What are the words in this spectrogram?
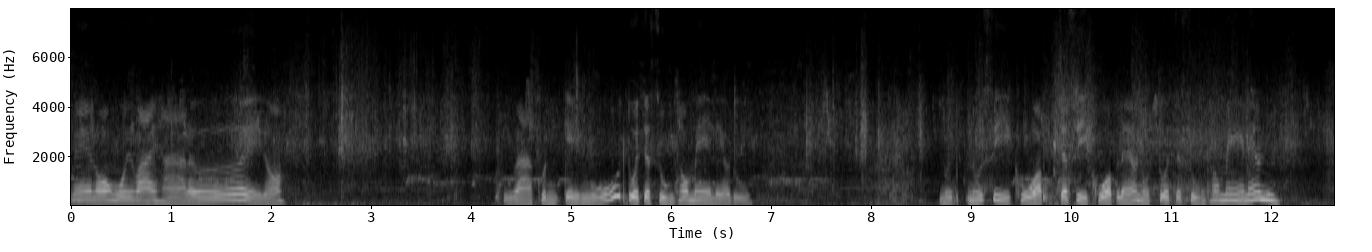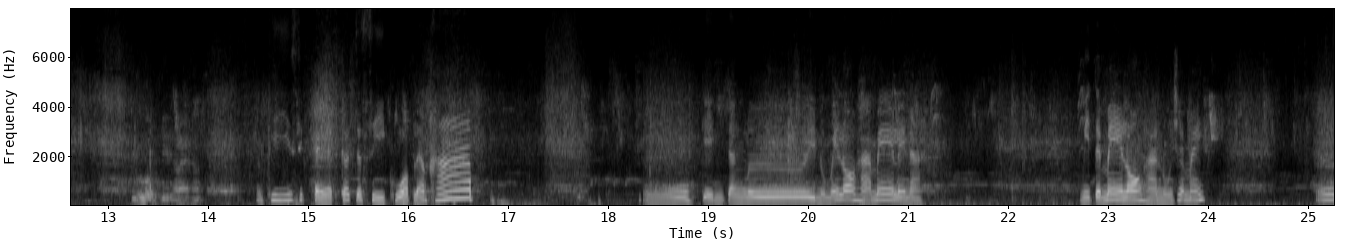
แม่ร้องโวยวายหาเลยเนาะพี่วาคนเก่งอู้ตัวจะสูงเท่าแม่แล้วดูหนูหนูสี่ขวบจะสี่ขวบแล้วหนูตัวจะสูงเท่าแม่แล้วนี่ ที่คนที่เท่าไหร่ฮะวันที่ยี่สิบแปดก็จะสี่ขวบแล้วครับ โอ้เก่งจังเลย หนูไม่ร้องหาแม่เลยนะมีแต่แม่ร้องหาหนูใช่ไหมเอ้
